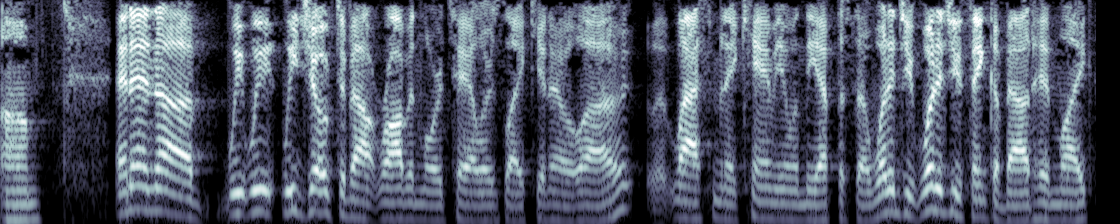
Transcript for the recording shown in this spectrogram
Um, and then uh, we, we we joked about Robin Lord Taylor's like you know uh, last minute cameo in the episode. What did you what did you think about him like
